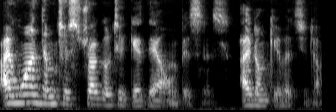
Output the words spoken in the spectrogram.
i want them to struggle to get their own business i don't give it to them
